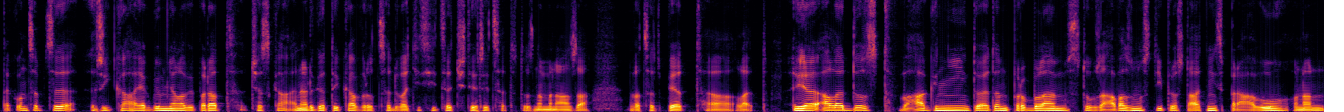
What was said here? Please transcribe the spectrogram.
Ta koncepce říká, jak by měla vypadat česká energetika v roce 2040, to znamená za 25 eh, let. Je ale dost vágní, to je ten problém s tou závazností pro státní zprávu. Ona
